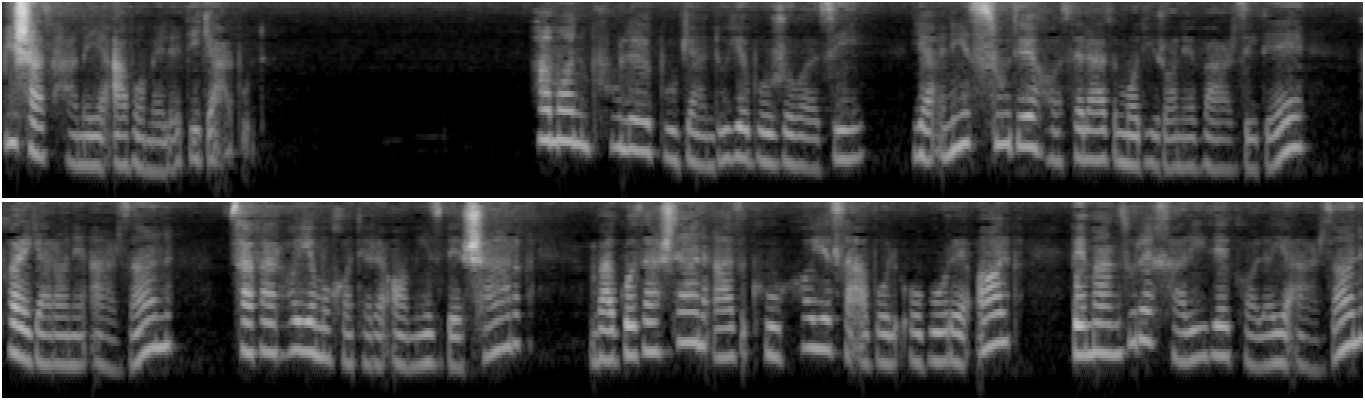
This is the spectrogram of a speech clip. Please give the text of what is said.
بیش از همه عوامل دیگر بود. همان پول بوگندوی برجوازی یعنی سود حاصل از مدیران ورزیده کارگران ارزان، سفرهای مخاطر آمیز به شرق و گذشتن از کوههای صعب العبور آلپ به منظور خرید کالای ارزان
